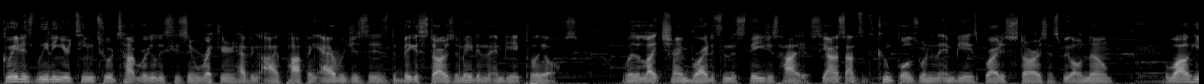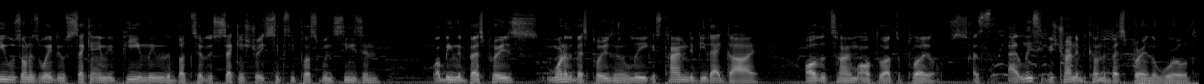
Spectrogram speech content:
great as leading your team to a top regular season record and having eye-popping averages is, the biggest stars are made in the NBA playoffs, where the lights shine brightest and the stage is highest. Giannis Antetokounmpo is one of the NBA's brightest stars, as we all know. while he was on his way to his second MVP and leading the Bucks to their second straight 60-plus win season, while being the best players, one of the best players in the league, it's time to be that guy all the time, all throughout the playoffs. As, at least if he's trying to become the best player in the world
